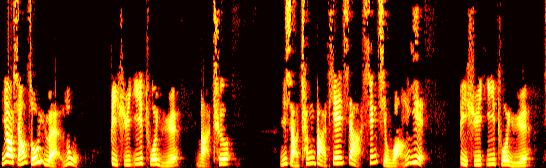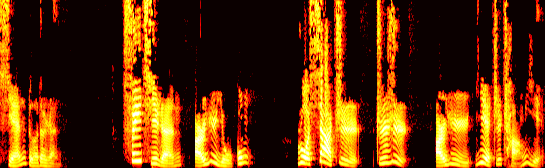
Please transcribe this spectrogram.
你要想走远路，必须依托于马车；你想称霸天下、兴起王业，必须依托于贤德的人。非其人而欲有功，若夏至之日而欲夜之长也。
